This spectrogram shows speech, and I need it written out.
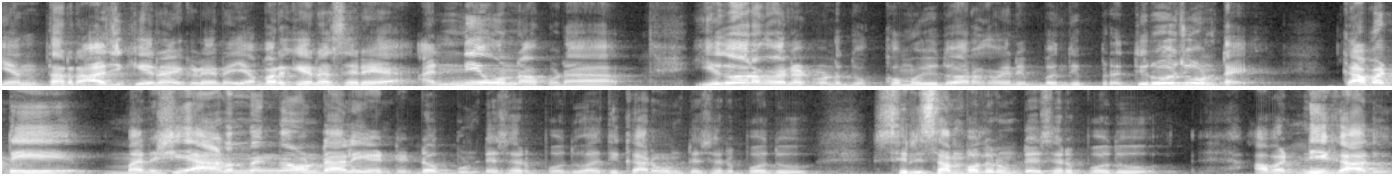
ఎంత రాజకీయ నాయకుడైనా ఎవరికైనా సరే అన్నీ ఉన్నా కూడా ఏదో రకమైనటువంటి దుఃఖము ఏదో రకమైన ఇబ్బంది ప్రతిరోజు ఉంటాయి. కాబట్టి మనిషి ఆనందంగా ఉండాలి అంటే డబ్బు ఉంటే సరిపోదు అధికారం ఉంటే సరిపోదు సిరి సంపదలు ఉంటే సరిపోదు అవన్నీ కాదు.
